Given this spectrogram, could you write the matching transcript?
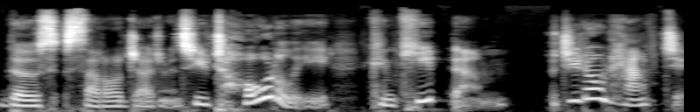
those subtle judgments. You totally can keep them, but you don't have to.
